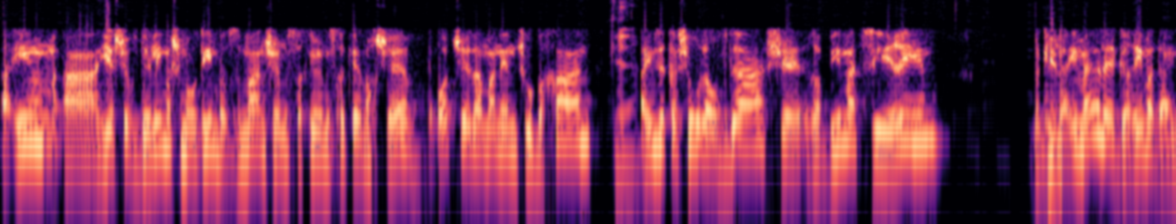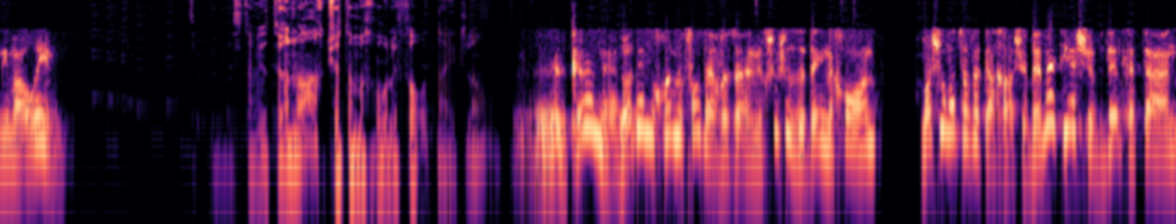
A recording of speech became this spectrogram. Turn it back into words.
האם uh, יש הבדלים משמעותיים בזמן שהם משחקים במשחקי מחשב? עוד שאלה מעניינת שהוא בחן, כן. האם זה קשור לעובדה שרבים מהצעירים בגילאים האלה גרים עדיין עם ההורים? סתם יותר נוח כשאתה מכור לפורטנייט, לא? אה, כן, לא יודע אם מכורים לפורטנייט, אבל אני חושב שזה די נכון. מה שהוא מצא זה ככה, שבאמת יש הבדל קטן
